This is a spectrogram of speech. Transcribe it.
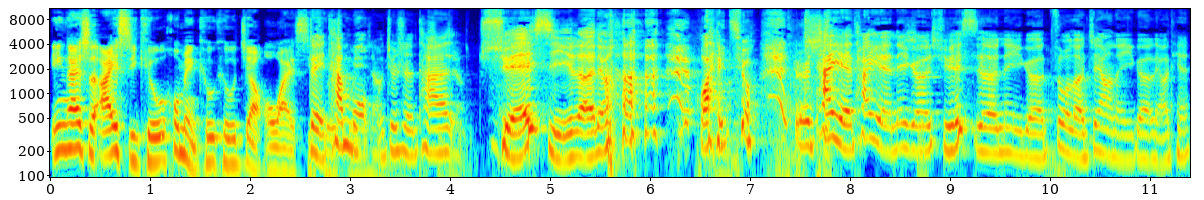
应该是 ICQ 后面 QQ 叫 OIC，对他模就是他学习了对吧？怀旧就是他也他也那个学习了那个做了这样的一个聊天，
